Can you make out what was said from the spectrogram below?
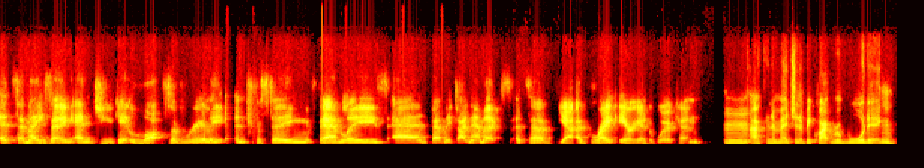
it's amazing, and you get lots of really interesting families and family dynamics. It's a yeah, a great area to work in. Mm, I can imagine it'd be quite rewarding.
